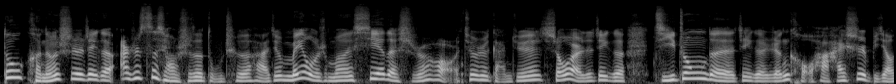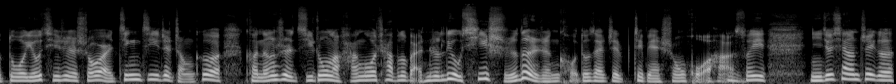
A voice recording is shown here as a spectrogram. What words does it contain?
都可能是这个二十四小时的堵车哈，就没有什么歇的时候，就是感觉首尔的这个集中的这个人口哈还是比较多，尤其是首尔京畿这整个可能是集中了韩国差不多百分之六七十的人口都在这这边生活哈，所以你就像这个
